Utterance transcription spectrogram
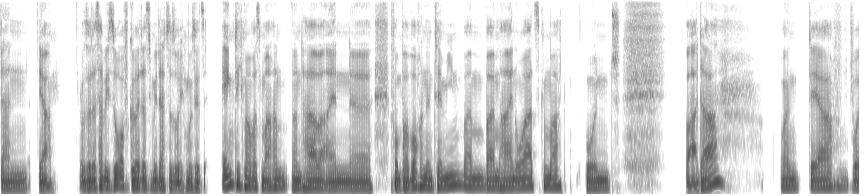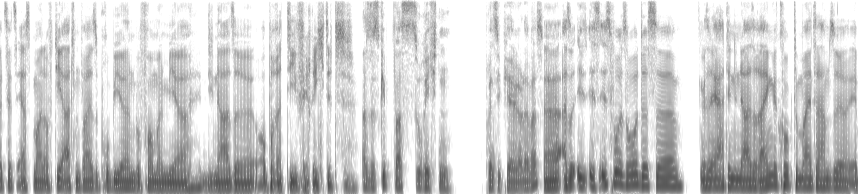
dann ja, also das habe ich so oft gehört, dass ich mir dachte, so ich muss jetzt endlich mal was machen und habe einen äh, vor ein paar Wochen einen Termin beim, beim HNO-Arzt gemacht und war da. Und der wollte es jetzt erstmal auf die Art und Weise probieren, bevor man mir die Nase operativ richtet. Also es gibt was zu richten, prinzipiell, oder was? Äh, also es, es ist wohl so, dass äh, also er hat in die Nase reingeguckt und meinte, haben sie, äh,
